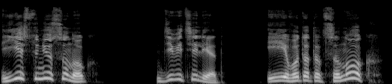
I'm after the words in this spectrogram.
Есть у нее сынок, девяти лет. И вот этот сынок,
